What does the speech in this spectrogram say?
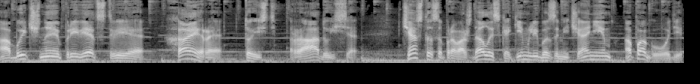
Обычное приветствие «хайре», то есть «радуйся», часто сопровождалось каким-либо замечанием о погоде.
